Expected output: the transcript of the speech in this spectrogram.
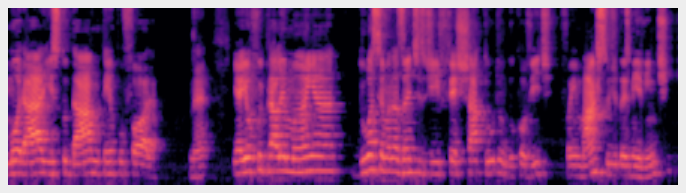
morar e estudar um tempo fora, né? E aí eu fui para a Alemanha duas semanas antes de fechar tudo do Covid, foi em março de 2020.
